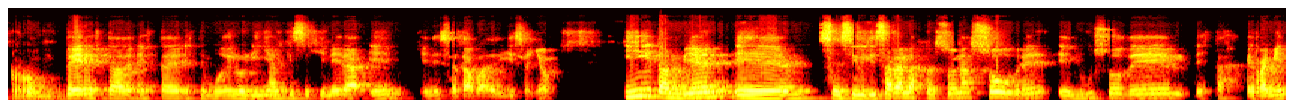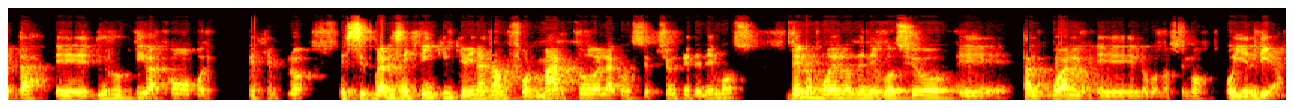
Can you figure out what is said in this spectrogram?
romper esta, este modelo lineal que se genera en, en esa etapa de diseño y también eh, sensibilizar a las personas sobre el uso de estas herramientas eh, disruptivas como por ejemplo el Circular Design Thinking que viene a transformar toda la concepción que tenemos de los modelos de negocio eh, tal cual lo conocemos hoy en día.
